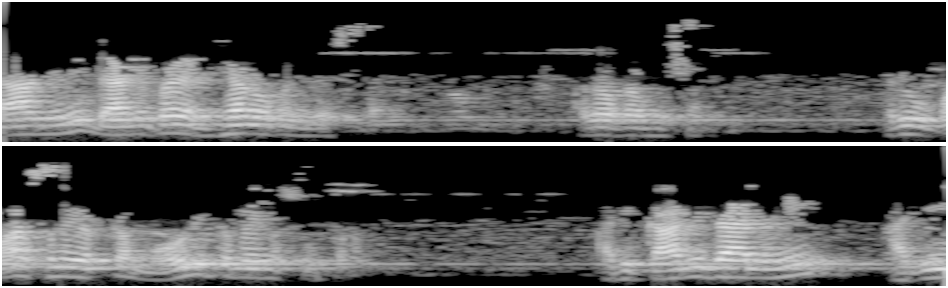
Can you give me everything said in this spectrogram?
దానిని దానిపై అధ్యారోపణ చేస్తారు. అదొక అంశం. అది ఉపాసన యొక్క మౌలికమైన సూత్రం. అది కాని దానిని అది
